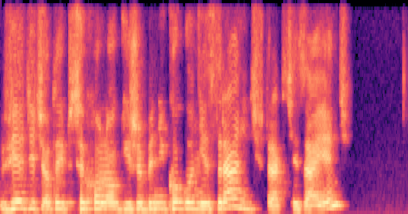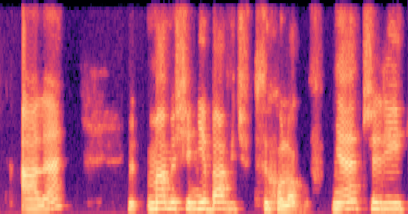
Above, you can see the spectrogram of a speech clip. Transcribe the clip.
wiedzieć o tej psychologii, żeby nikogo nie zranić w trakcie zajęć, ale mamy się nie bawić w psychologów, nie? Czyli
